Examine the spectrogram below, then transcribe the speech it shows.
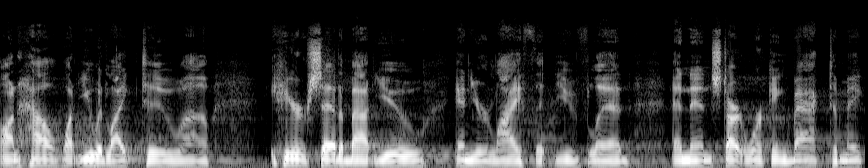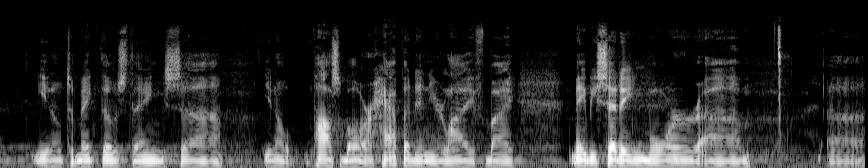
on how what you would like to uh, hear said about you and your life that you've led, and then start working back to make you know to make those things uh, you know possible or happen in your life by maybe setting more. Um, uh,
